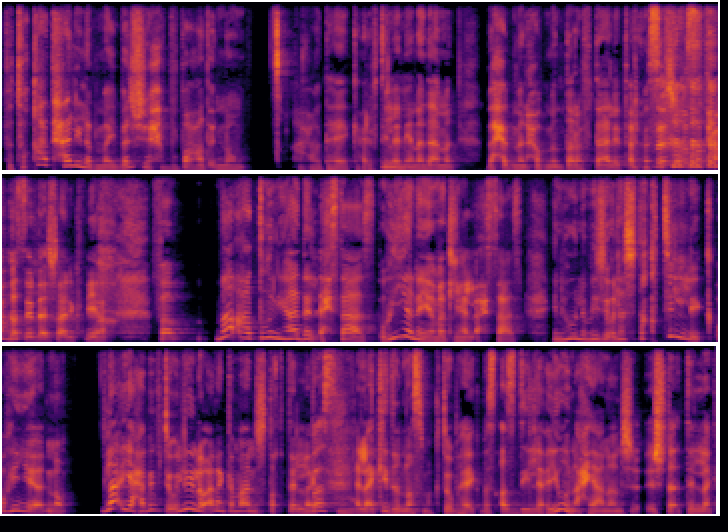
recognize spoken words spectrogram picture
فتوقعت حالي لما يبلشوا يحبوا بعض إنه أقعد هيك عرفتي. لأني أنا دائما بحب من حب من طرف ثالث. أنا بس بس بحب بصير بدي أشارك فيها. فما أعطوني هذا الإحساس. وهي نيمت لي هالإحساس. يعني هو لما يجي يقول لها اشتقت لك؟ وهي إنه لا يا حبيبتي قولي له أنا كمان اشتقت لك. بس هلا أكيد النص مكتوب هيك بس قصدي العيون أحيانا اشتقت لك.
